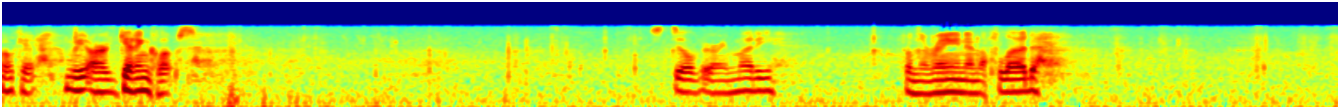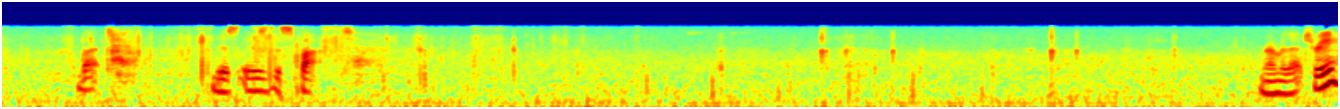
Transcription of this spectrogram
Okay, we are getting close. Still very muddy from the rain and the flood. But this is the spot. Remember that tree?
